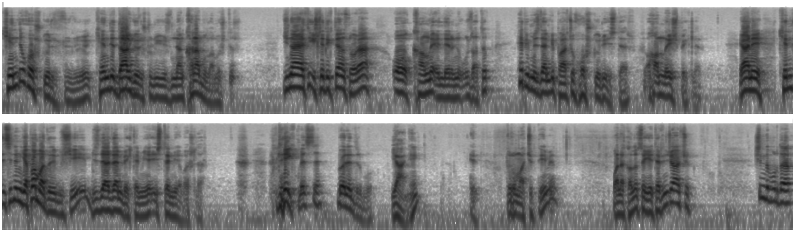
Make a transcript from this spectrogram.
kendi hoşgörüsüzlüğü, kendi dar görüşlülüğü yüzünden kana bulamıştır. Cinayeti işledikten sonra o kanlı ellerini uzatıp hepimizden bir parça hoşgörü ister, anlayış bekler. Yani kendisinin yapamadığı bir şeyi bizlerden beklemeye, istemeye başlar. ne hikmetse böyledir bu. Yani? E, durum açık değil mi? Bana kalırsa yeterince açık. Şimdi burada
